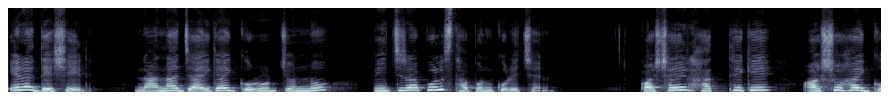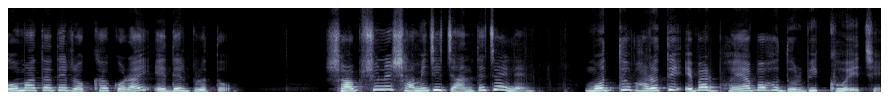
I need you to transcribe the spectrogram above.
এরা দেশের নানা জায়গায় গরুর জন্য পিচরাপোল স্থাপন করেছেন। কসাইয়ের হাত থেকে অসহায় গোমাতাদের রক্ষা করাই এদের ব্রত। সব শুনে স্বামীজি জানতে চাইলেন, মধ্য ভারতে এবার ভয়াবহ দুর্ভিক্ষ হয়েছে।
